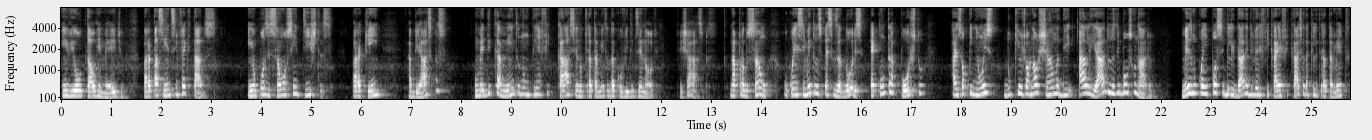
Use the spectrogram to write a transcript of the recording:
enviou tal remédio para pacientes infectados, em oposição aos cientistas, para quem, abre aspas, o medicamento não tem eficácia no tratamento da Covid-19. Fecha aspas. Na produção, o conhecimento dos pesquisadores é contraposto às opiniões do que o jornal chama de aliados de Bolsonaro. Mesmo com a impossibilidade de verificar a eficácia daquele tratamento,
